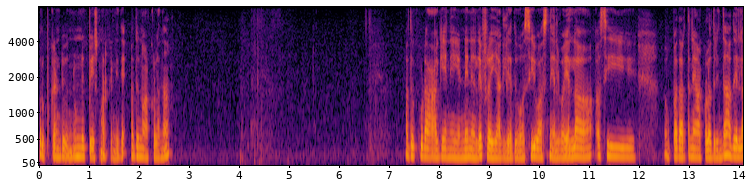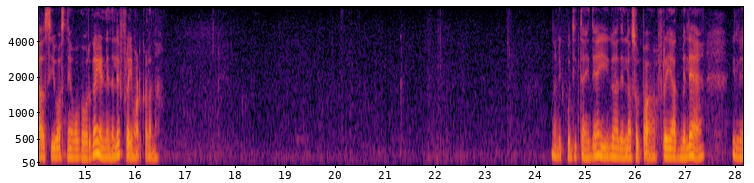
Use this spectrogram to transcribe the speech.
ರುಬ್ಕೊಂಡು ನುಣ್ಣಗೆ ಪೇಸ್ಟ್ ಮಾಡ್ಕೊಂಡಿದ್ದೆ, ಅದನ್ನು ಹಾಕೊಳ್ಳೋಣ. ಅದು ಕೂಡ ಹಾಗೇ ಎಣ್ಣೆನಲ್ಲೇ ಫ್ರೈ ಆಗಲಿ, ಅದು ಹಸಿ ವಾಸನೆ ಅಲ್ವ? ಎಲ್ಲ ಹಸಿ ಪದಾರ್ಥನೇ ಹಾಕೊಳ್ಳೋದ್ರಿಂದ ಅದೆಲ್ಲ ಹಸಿ ವಾಸನೆ ಹೋಗೋವರೆಗೆ ಎಣ್ಣೆನಲ್ಲೇ ಫ್ರೈ ಮಾಡ್ಕೊಳ್ಳೋಣ. ನೋಡಿ ಕುದೀತಾ ಇದೆ. ಈಗ ಅದೆಲ್ಲ ಸ್ವಲ್ಪ ಫ್ರೈ ಆದಮೇಲೆ ಇಲ್ಲಿ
